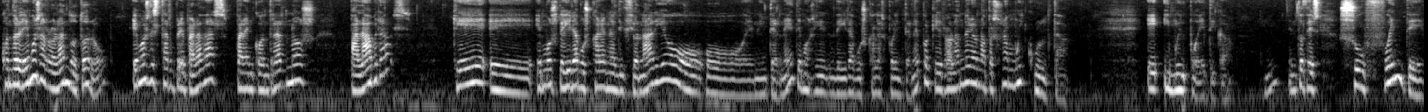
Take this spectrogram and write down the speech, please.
cuando leemos a Rolando Toro, hemos de estar preparadas para encontrarnos palabras que eh, hemos de ir a buscar en el diccionario o, en internet, hemos de ir a buscarlas por internet, porque Rolando era una persona muy culta eh, y muy poética. Entonces, su fuente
